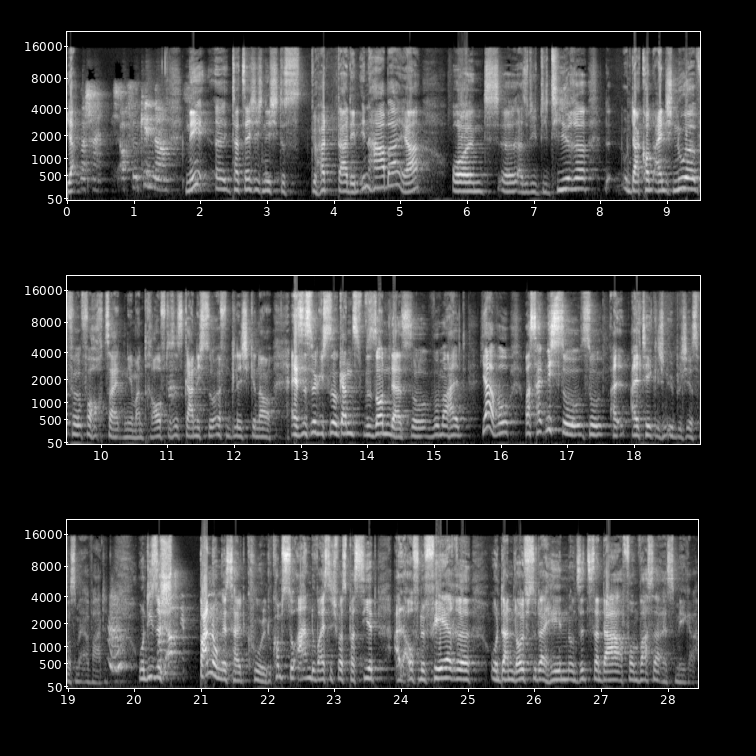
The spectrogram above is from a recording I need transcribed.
Ja, wahrscheinlich, auch für Kinder. nee, äh, tatsächlich nicht. Das gehört da dem Inhaber, ja. Und äh, also die, die Tiere, und da kommt eigentlich nur für, für Hochzeiten jemand drauf. Das ist gar nicht so öffentlich, genau. Es ist wirklich so ganz besonders, so, wo man halt, ja, wo, was halt nicht so, so all, alltäglich und üblich ist, was man erwartet. Und diese Und Spannung ist halt cool. Du kommst so an, du weißt nicht, was passiert, alle auf eine Fähre und dann läufst du dahin und sitzt dann da vorm Wasser, ist mega.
